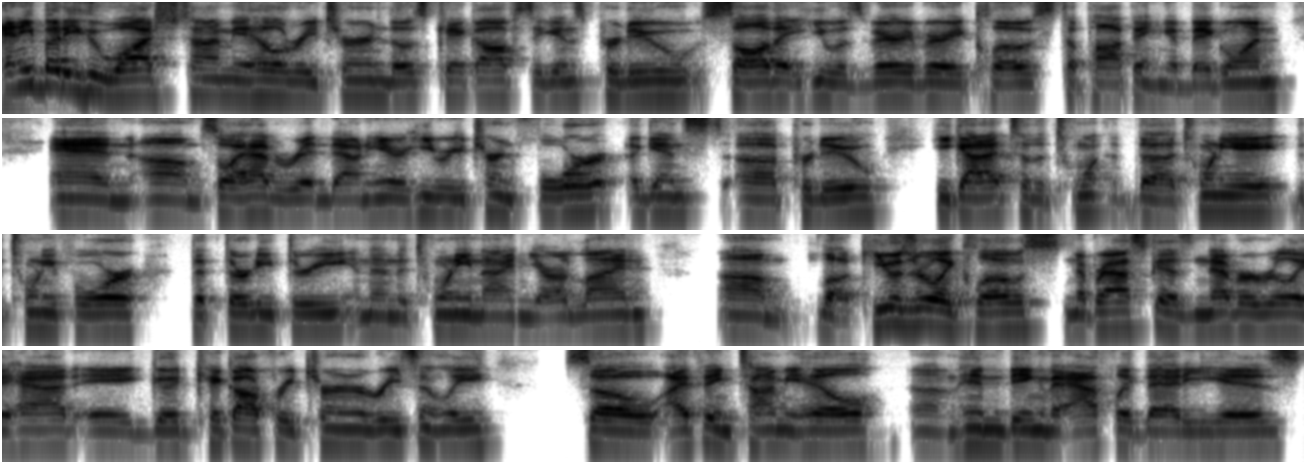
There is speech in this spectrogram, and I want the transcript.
anybody who watched Tommy Hill return those kickoffs against Purdue saw that he was very, very close to popping a big one. And um, so I have it written down here. He returned four against uh, Purdue. He got it to the tw- the 28, the 24, the 33, and then the 29 yard line. Um, look, he was really close. Nebraska has never really had a good kickoff returner recently. So I think Tommy Hill, um, him being the athlete that he is,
